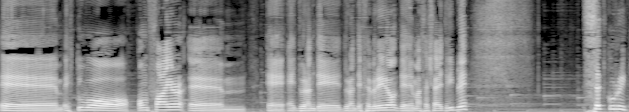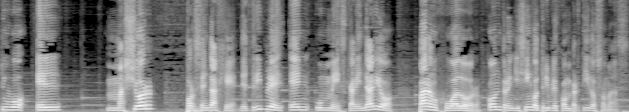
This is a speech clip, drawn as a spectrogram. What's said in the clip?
eh, estuvo on fire eh, durante, durante febrero, desde más allá de triple. Seth Curry tuvo el mayor porcentaje de triple en un mes calendario para un jugador con 35 triples convertidos o más.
